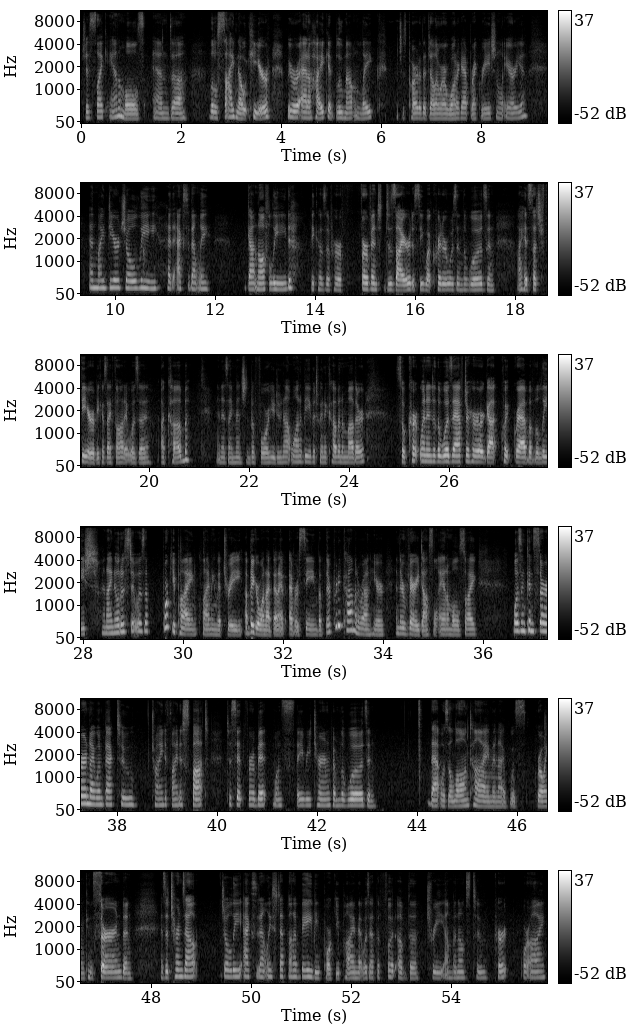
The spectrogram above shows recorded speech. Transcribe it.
just like animals. And a uh, little side note here we were at a hike at Blue Mountain Lake, which is part of the Delaware Water Gap Recreational Area, and my dear Jolie had accidentally gotten off lead because of her fervent desire to see what critter was in the woods, and I had such fear because I thought it was a, a cub. And as I mentioned before, you do not want to be between a cub and a mother. So Kurt went into the woods after her, got quick grab of the leash, and I noticed it was a porcupine climbing the tree, a bigger one than I've ever seen, but they're pretty common around here, and they're very docile animals. So I wasn't concerned. I went back to trying to find a spot to sit for a bit once they returned from the woods, and that was a long time, and I was growing concerned. And as it turns out, Jolie accidentally stepped on a baby porcupine that was at the foot of the tree, unbeknownst to Kurt or I.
